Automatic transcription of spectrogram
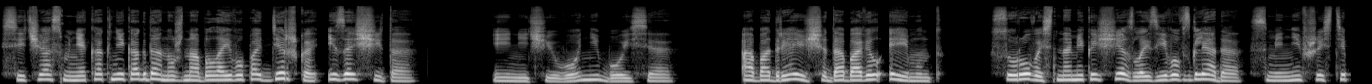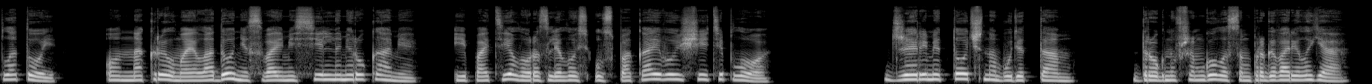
Сейчас мне как никогда нужна была его поддержка и защита. И ничего не бойся. Ободряюще добавил Эймунд. Суровость на миг исчезла из его взгляда, сменившись теплотой. Он накрыл мои ладони своими сильными руками, и по телу разлилось успокаивающее тепло. «Джереми точно будет там», — дрогнувшим голосом проговорила я.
